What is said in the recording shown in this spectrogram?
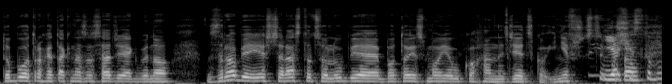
to było trochę tak na zasadzie jakby, no, zrobię jeszcze raz to, co lubię, bo to jest moje ukochane dziecko. I nie wszyscy, Ja muszą, się z tobą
